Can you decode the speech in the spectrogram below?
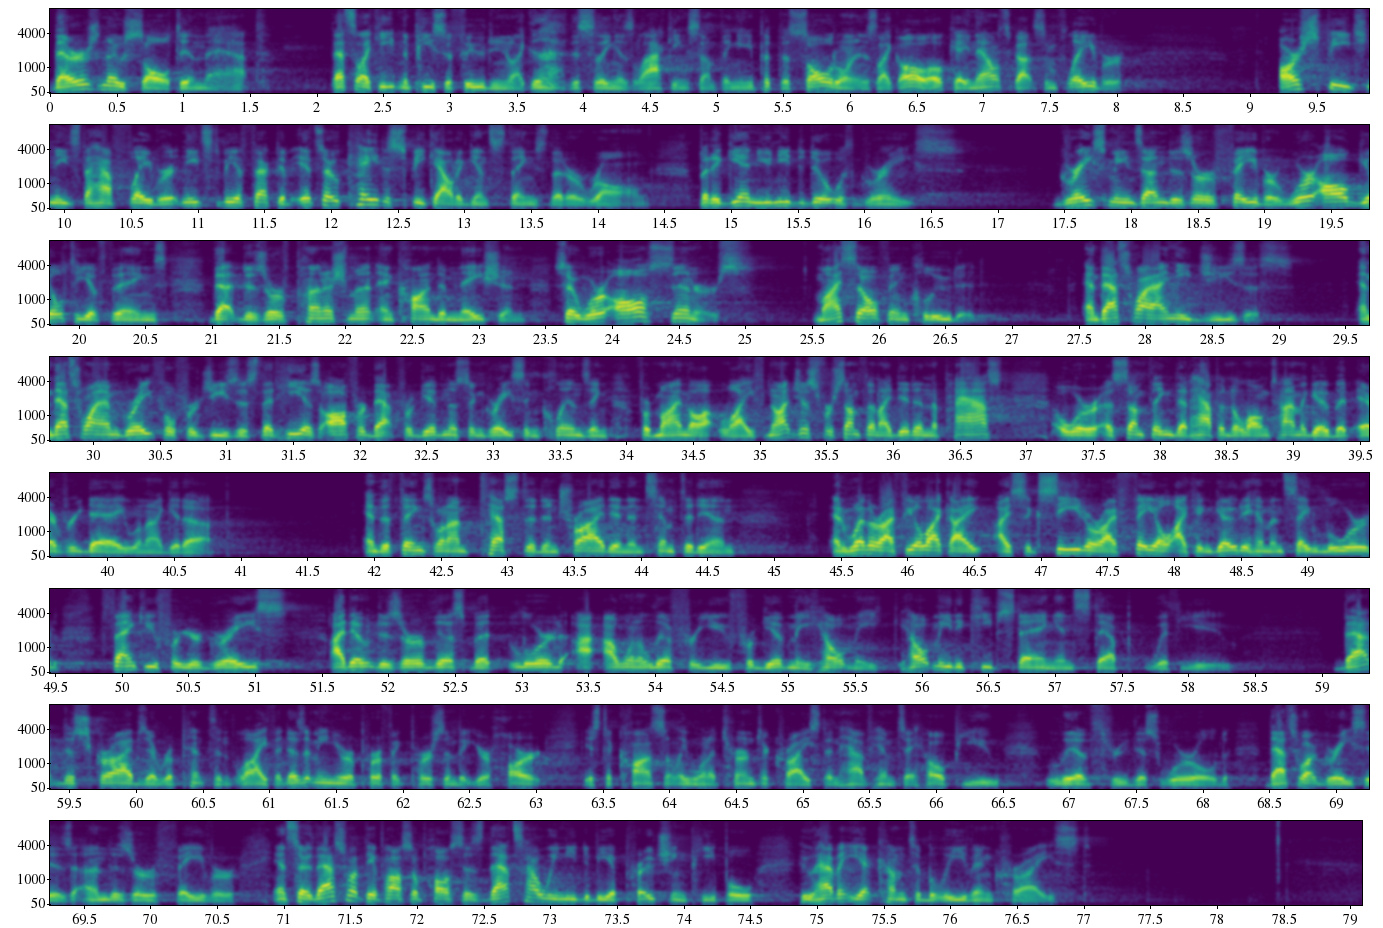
There's no salt in that. That's like eating a piece of food and you're like, this thing is lacking something. And you put the salt on it and it's like, oh, okay, now it's got some flavor. Our speech needs to have flavor. It needs to be effective. It's okay to speak out against things that are wrong. But again, you need to do it with grace. Grace means undeserved favor. We're all guilty of things that deserve punishment and condemnation. So we're all sinners, myself included. And that's why I need Jesus. And that's why I'm grateful for Jesus that He has offered that forgiveness and grace and cleansing for my life, not just for something I did in the past or uh, something that happened a long time ago, but every day when I get up. And the things when I'm tested and tried in and tempted in. And whether I feel like I, I succeed or I fail, I can go to Him and say, Lord, thank you for your grace. I don't deserve this, but Lord, I, I want to live for you. Forgive me. Help me. Help me to keep staying in step with you. That describes a repentant life. It doesn't mean you're a perfect person, but your heart is to constantly want to turn to Christ and have Him to help you live through this world. That's what grace is undeserved favor. And so that's what the Apostle Paul says. That's how we need to be approaching people who haven't yet come to believe in Christ.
